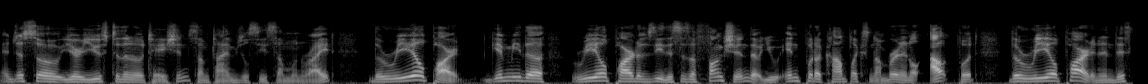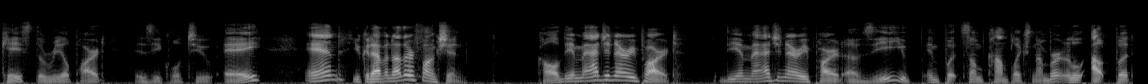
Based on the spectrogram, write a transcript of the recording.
And just so you're used to the notation, sometimes you'll see someone write the real part. Give me the real part of z. This is a function that you input a complex number, and it'll output the real part. And in this case, the real part is equal to a. And you could have another function called the imaginary part. The imaginary part of z, you input some complex number, it'll output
